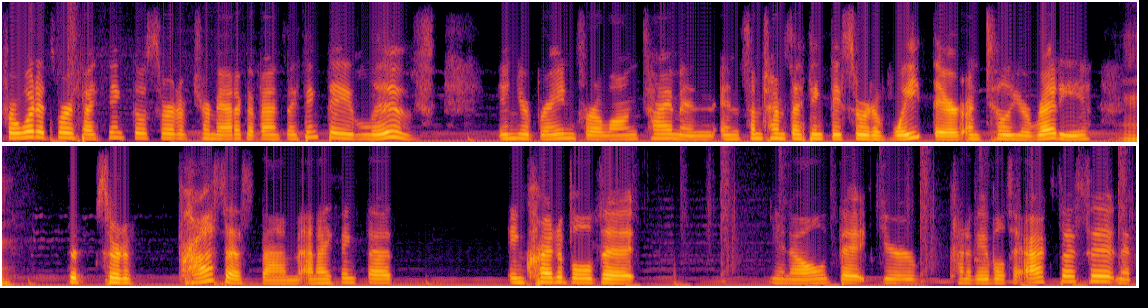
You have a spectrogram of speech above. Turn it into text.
for what it's worth i think those sort of traumatic events i think they live in your brain for a long time and and sometimes i think they sort of wait there until you're ready mm. to sort of process them and i think that incredible that you know that you're kind of able to access it and it's,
